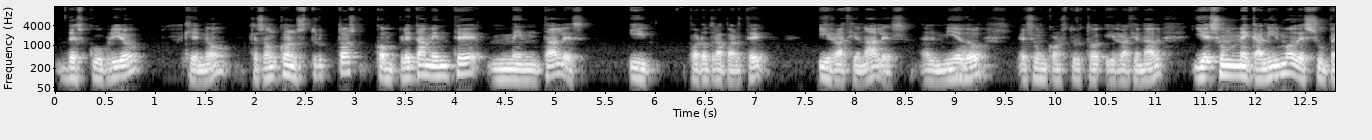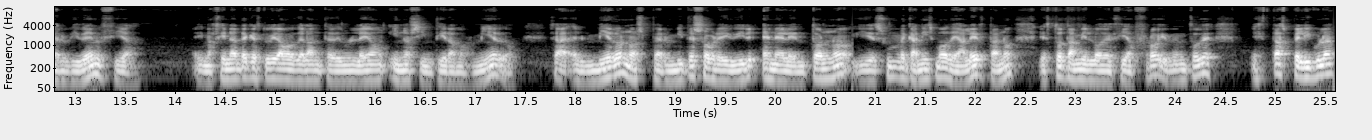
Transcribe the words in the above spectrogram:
descubrió que no, que son constructos completamente mentales y, por otra parte, irracionales. El miedo es un constructo irracional y es un mecanismo de supervivencia. Imagínate que estuviéramos delante de un león y no sintiéramos miedo. O sea, el miedo nos permite sobrevivir en el entorno y es un mecanismo de alerta, ¿no? Esto también lo decía Freud. Entonces, estas películas,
